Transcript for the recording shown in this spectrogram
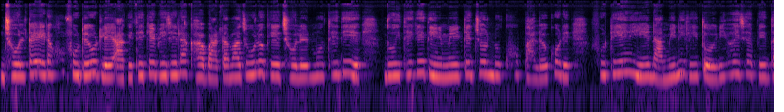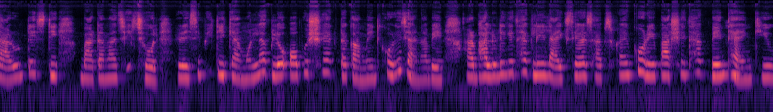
ঝোলটা এরকম ফুটে উঠলে আগে থেকে ভেজে রাখা বাটা মাছগুলোকে ঝোলের মধ্যে দিয়ে দুই থেকে তিন মিনিটের জন্য খুব ভালো করে ফুটিয়ে নিয়ে নামিয়ে নিলেই তৈরি হয়ে যাবে দারুণ টেস্টি বাটা মাছের ঝোল। রেসিপিটি কেমন লাগল অবশ্যই একটা কমেন্ট করে জানাবেন। আর ভালো লেগে থাকলে লাইক, শেয়ার, সাবস্ক্রাইব করে পাশে থাকবেন। Thank you.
